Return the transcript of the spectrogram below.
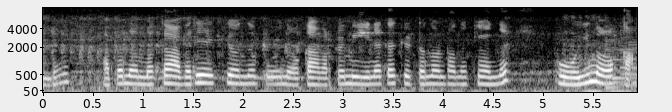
ഉണ്ട്. അപ്പം നമുക്ക് അവരെയൊക്കെ ഒന്ന് പോയി നോക്കാം. അവർക്ക് മീനൊക്കെ കിട്ടുന്നുണ്ടോ എന്നൊക്കെ ഒന്ന് പോയി നോക്കാം.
